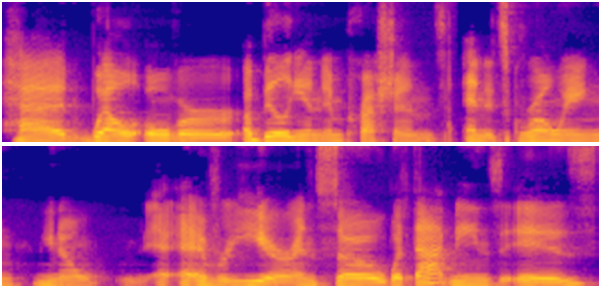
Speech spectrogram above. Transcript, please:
had well over a billion impressions and it's growing, you know, every year. And so what that means is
